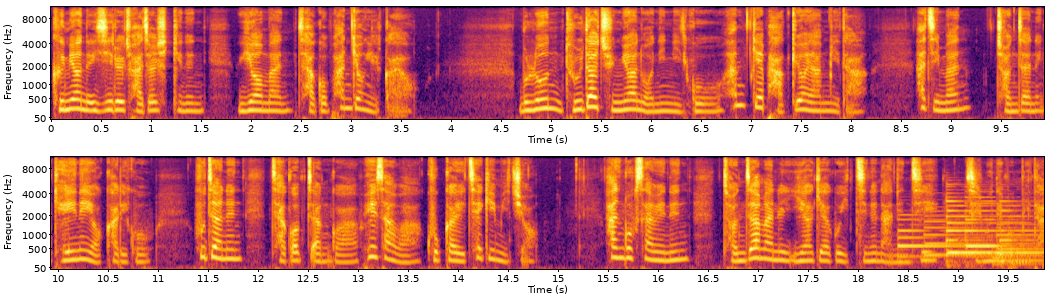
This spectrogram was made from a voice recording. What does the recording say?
금연 의지를 좌절시키는 위험한 작업 환경일까요? 물론 둘 다 중요한 원인이고 함께 바뀌어야 합니다. 하지만 전자는 개인의 역할이고 후자는 작업장과 회사와 국가의 책임이죠. 한국 사회는 전자만을 이야기하고 있지는 않은지 질문해 봅니다.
